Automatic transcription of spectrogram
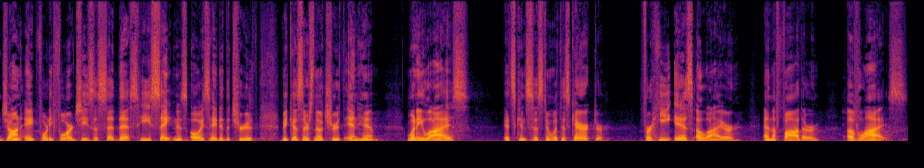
John 8 44, Jesus said this He, Satan, has always hated the truth because there's no truth in him. When he lies, it's consistent with his character. For he is a liar and the father of lies.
